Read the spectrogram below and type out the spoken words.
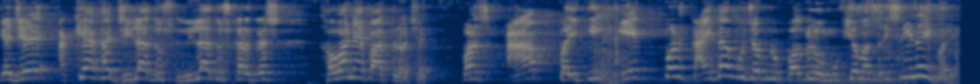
કે જે આખે આખા જિલ્લા લીલા દુષ્કાળગ્રસ્ત થવાને પાત્ર છે. પણ આ પૈકી એક પણ કાયદા મુજબનું પગલું મુખ્યમંત્રી શ્રી નહીં ભરે.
